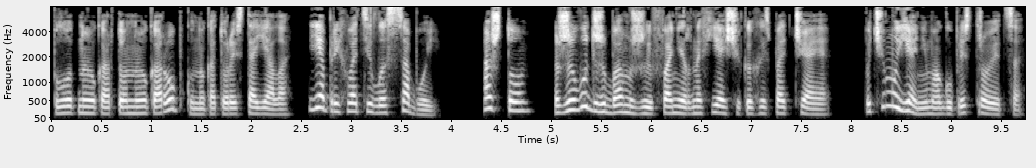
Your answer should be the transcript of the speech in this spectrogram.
Плотную картонную коробку, на которой стояла, я прихватила с собой. А что, Живут же бомжи в фанерных ящиках из-под чая. Почему я не могу пристроиться?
